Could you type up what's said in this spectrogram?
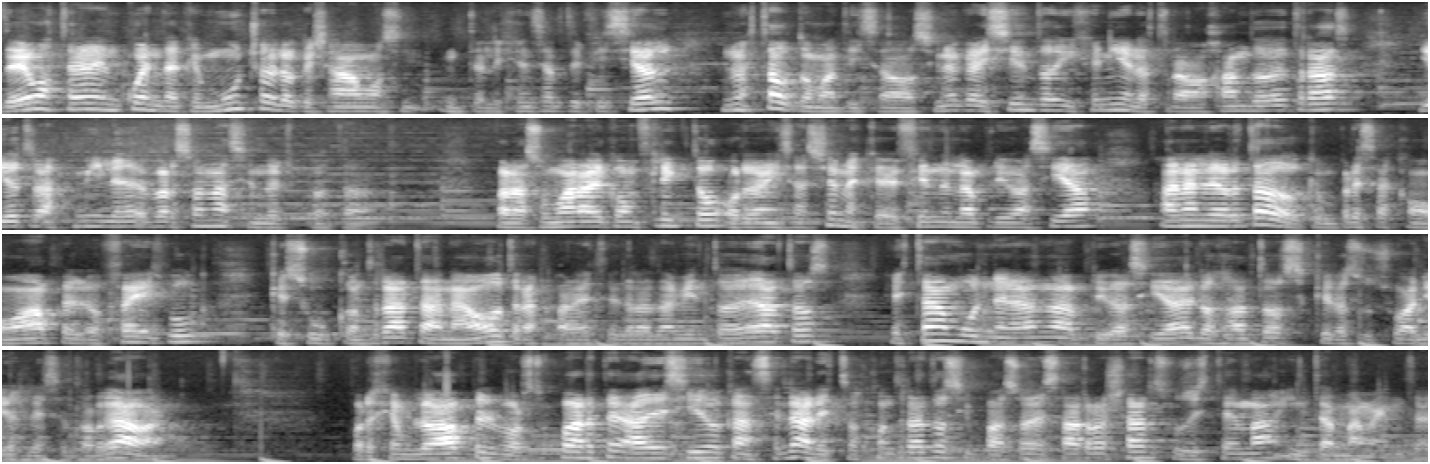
Debemos tener en cuenta que mucho de lo que llamamos inteligencia artificial no está automatizado, sino que hay cientos de ingenieros trabajando detrás y otras miles de personas siendo explotadas. Para sumar al conflicto, organizaciones que defienden la privacidad han alertado que empresas como Apple o Facebook, que subcontratan a otras para este tratamiento de datos, estaban vulnerando la privacidad de los datos que los usuarios les otorgaban. Por ejemplo, Apple por su parte ha decidido cancelar estos contratos y pasó a desarrollar su sistema internamente.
